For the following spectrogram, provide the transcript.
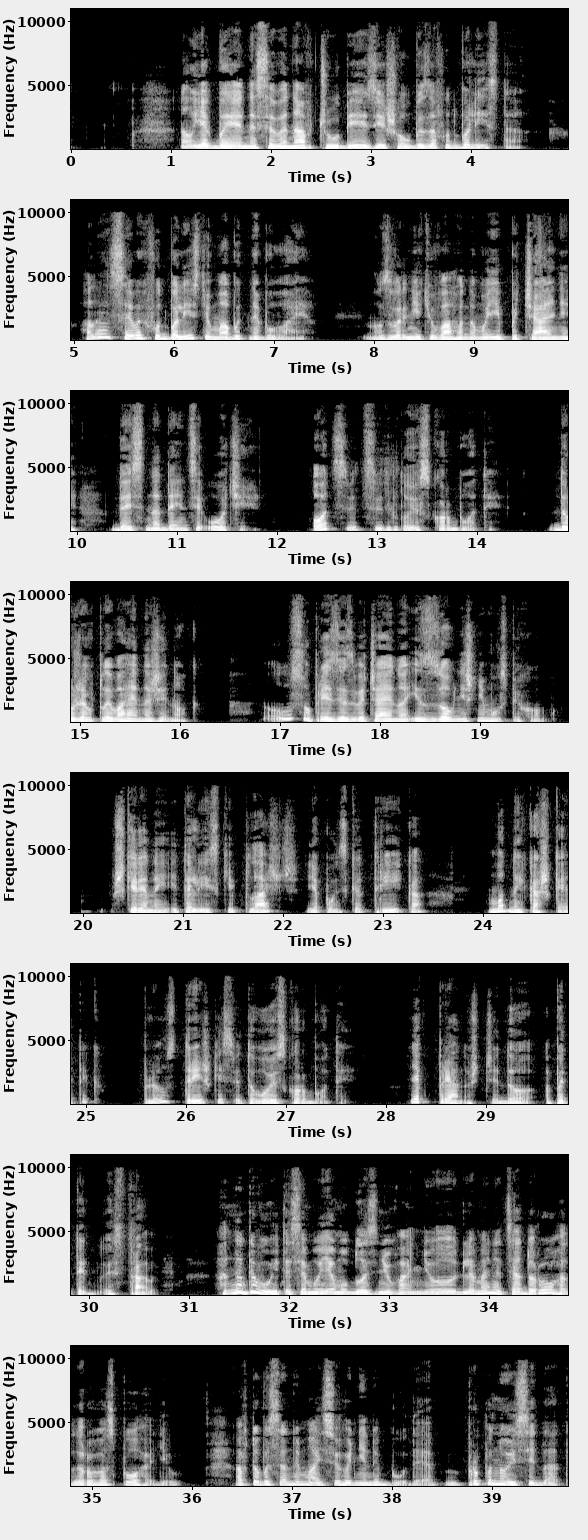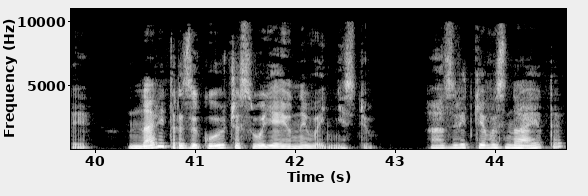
Ну, якби не сивина в чубі, зійшов би за футболіста. Але сивих футболістів, мабуть, не буває. Ну, Зверніть увагу на мої печальні десь на денці очі. Оцвіт світлої скорботи. Дуже впливає на жінок. У супрязі, звичайно, із зовнішнім успіхом. Шкіряний італійський плащ, японська трійка, модний кашкетик, плюс трішки світової скорботи, як прянощі до апетитної страви. Не дивуйтеся моєму блазнюванню. Для мене ця дорога дорога спогадів. Автобуса немає сьогодні не буде. Пропоную сідати, навіть ризикуючи своєю невинністю. А звідки ви знаєте?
